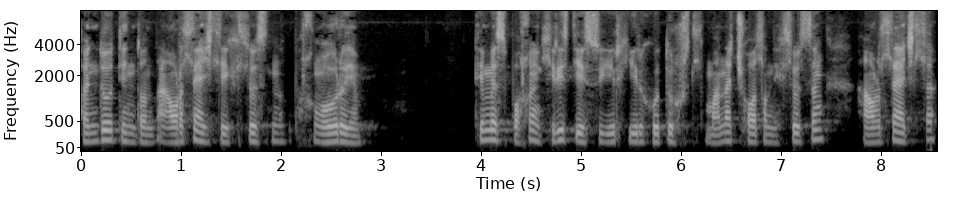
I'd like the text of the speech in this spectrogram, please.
хондуудын дунд авралын ажлыг эхлүүлсэн нь бурхан өөрөө юм. Тиймээс бурхан Христ Есүс ирэх ирэх өдөр хүртэл манай чуулганд эхлүүлсэн авралын ажлаа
